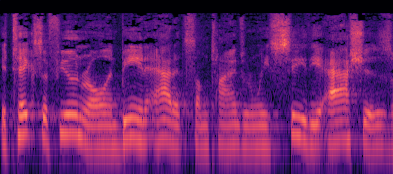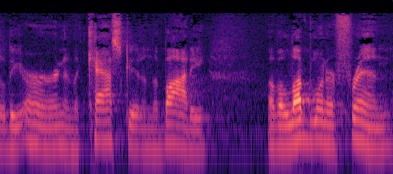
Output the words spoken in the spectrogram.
it takes a funeral and being at it sometimes when we see the ashes or the urn and the casket and the body of a loved one or friend,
